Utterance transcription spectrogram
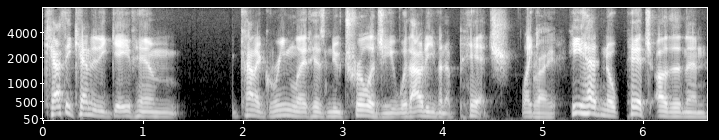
Kathy Kennedy gave him kind of greenlit his new trilogy without even a pitch. Like Right. he had no pitch other than,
